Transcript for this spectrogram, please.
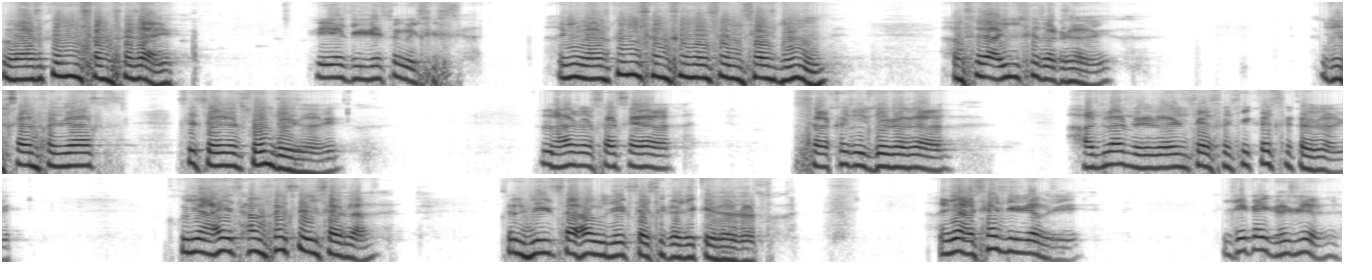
वारकरी संप्रदाय हे या जिल्ह्याचं वैशिष्ट्य आणि वारकरी संप्रदायाचा विचार घेऊन असं आयुष्य जगणार आहे दुष्काळ पडल्यास ते त्याला तोंड देणार. आहे महाराष्ट्राच्या साखर उद्योगाला हादला देणारे त्यासाठी कष्ट करणारे. कुणी आहे हा प्रश्न विचारला. तर वीरचा हा उल्लेख त्या ठिकाणी केला जातो. आणि अशा जिल्ह्यामध्ये जे काही घडलं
